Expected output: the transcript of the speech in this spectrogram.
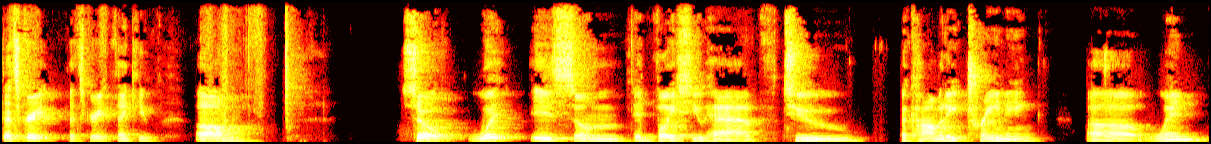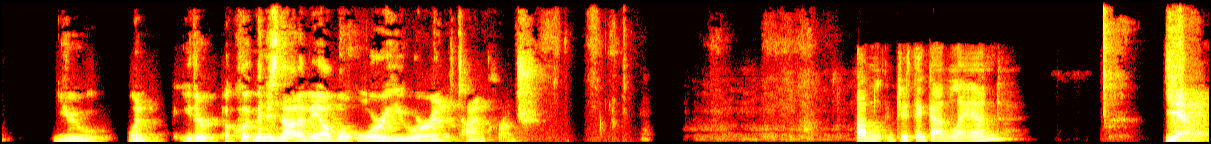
That's great. That's great. Thank you. Um, so, what is some advice you have to accommodate training uh, when you when either equipment is not available or you are in a time crunch? On, do you think on land? Yeah,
